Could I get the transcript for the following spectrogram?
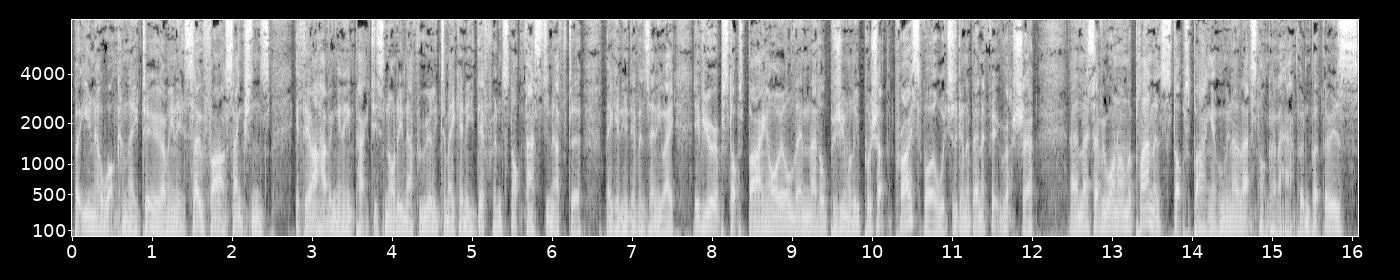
but you know what can they do? I mean, it's so far sanctions. If they are having an impact, it's not enough really to make any difference. Not fast enough to make any difference anyway. If Europe stops buying oil, then that'll presumably push up the price of oil, which is going to benefit Russia, unless everyone on the planet stops buying it. We know that's not going to happen, but there is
